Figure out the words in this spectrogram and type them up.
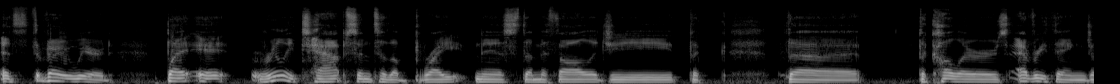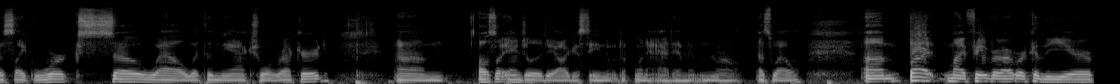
it's very weird, but it really taps into the brightness, the mythology, the the the colors, everything just like works so well within the actual record. Um, also, Angelo De Augustine would want to add him as well. As well. Um, but my favorite artwork of the year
